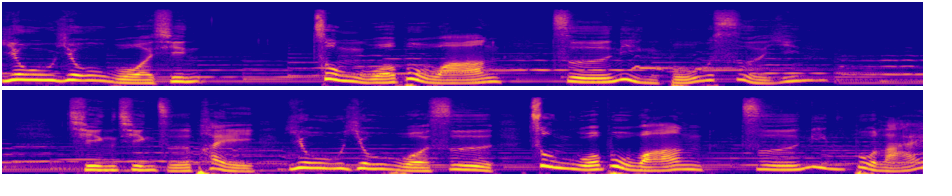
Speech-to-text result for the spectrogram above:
悠悠我心。纵我不往，子宁不嗣音？青青子佩，悠悠我思。纵我不往，子宁不来？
